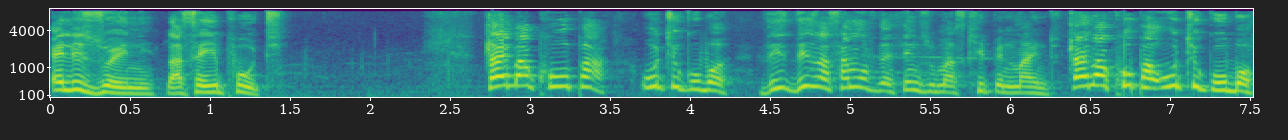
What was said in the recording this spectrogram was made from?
elizweni laseyiphuthi. xa ibakhupha uthi kubo these, are some of the things we must keep in mind. Xa ibakhupha uthi kubo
